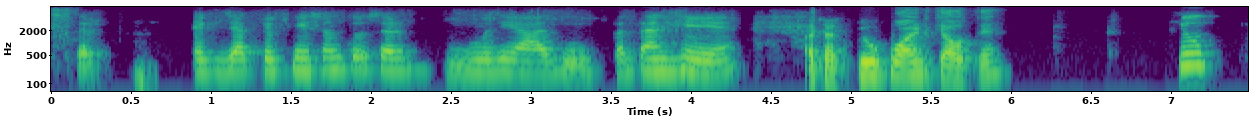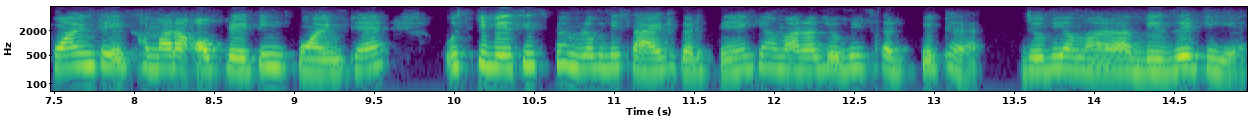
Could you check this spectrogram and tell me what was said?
सर एग्जैक्ट डेफिनेशन तो सर मुझे याद पता नहीं है। अच्छा क्यू पॉइंट क्या होते हैं? क्यू पॉइंट एक हमारा ऑपरेटिंग पॉइंट है उसकी बेसिस पे हम लोग डिसाइड करते हैं कि हमारा जो भी सर्किट है जो भी हमारा बीजेटी है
